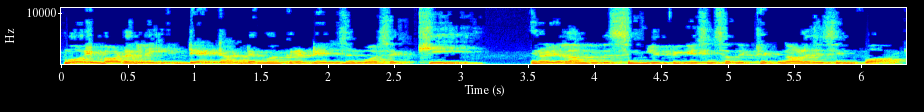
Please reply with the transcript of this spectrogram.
More importantly, data democratization was a key, you know, along with the simplifications of the technologies involved.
